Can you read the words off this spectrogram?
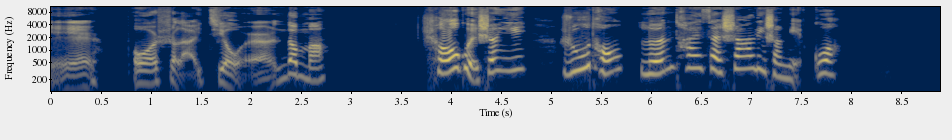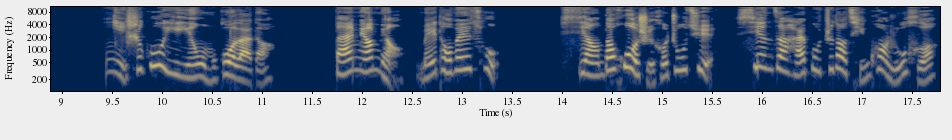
你不是来救人的吗？丑鬼声音如同轮胎在沙砾上碾过。你是故意引我们过来的？白淼淼眉头微蹙，想到祸水和朱雀。现在还不知道情况如何，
